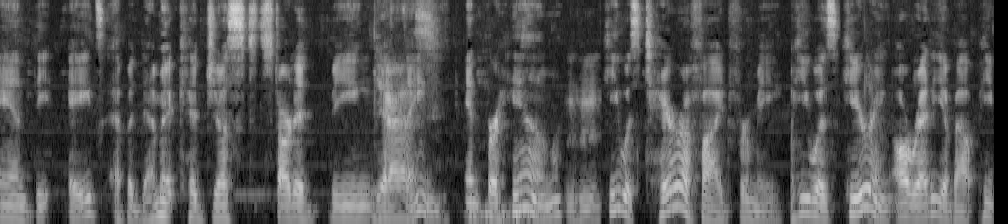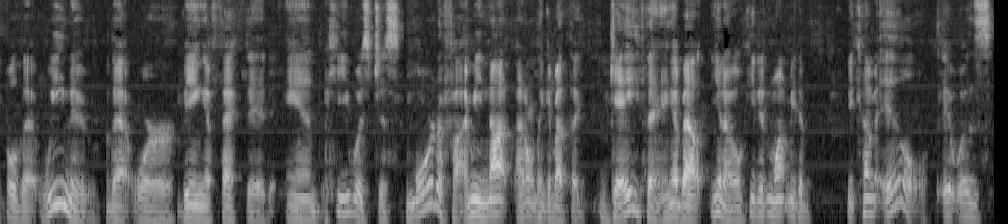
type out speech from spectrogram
and the AIDS epidemic had just started being yes. a thing. And for him, mm-hmm. he was terrified for me. He was hearing already about people that we knew that were being affected, and he was just mortified. I mean, not, I don't think about the gay thing, about, you know, he didn't want me to become ill. It was,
